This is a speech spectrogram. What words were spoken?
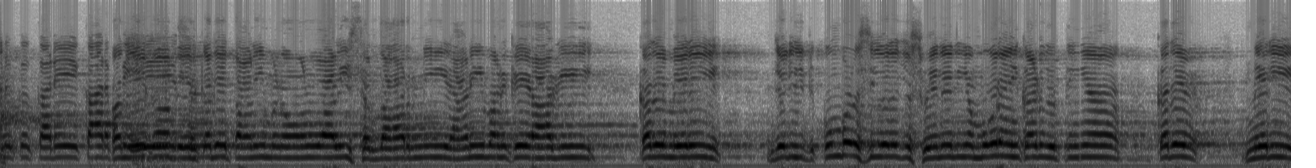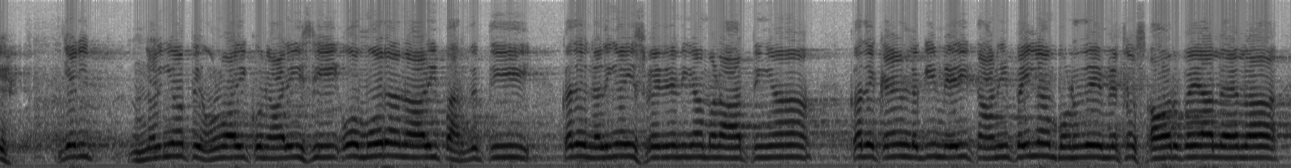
ਅਨਕ ਕਰੇ ਕਰ ਵੇਰ ਕਦੇ ਤਾਣੀ ਮਨਾਉਣ ਵਾਲੀ ਸਰਦਾਰਨੀ ਰਾਣੀ ਬਣ ਕੇ ਆ ਗਈ। ਕਦੇ ਮੇਰੀ ਜਿਹੜੀ ਕੁੰਬਲ ਸੀ ਉਹਦੇ ਚ ਸਵੇਨੇ ਦੀਆਂ ਮੋਹਰਾਂ ਹੀ ਕੱਢ ਦਿੱਤੀਆਂ। ਕਦੇ ਮੇਰੀ ਜਿਹੜੀ ਨਲੀਆਂ ਭਿਉਣ ਵਾਲੀ ਕੁਨਾਲੀ ਸੀ ਉਹ ਮੋਹਰਾਂ ਨਾਲ ਹੀ ਭਰ ਦਿੱਤੀ। ਕਦੇ ਨਲੀਆਂ ਹੀ ਸਵੇਨੇ ਦੀਆਂ ਬਣਾਤੀਆਂ ਕਦੇ ਕਹਿਣ ਲੱਗੀ ਮੇਰੀ ਤਾਣੀ ਪਹਿਲਾਂ ਬੁਣ ਦੇ ਮੇਥੋਂ 100 ਰੁਪਇਆ ਲੈ ਲਾ।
